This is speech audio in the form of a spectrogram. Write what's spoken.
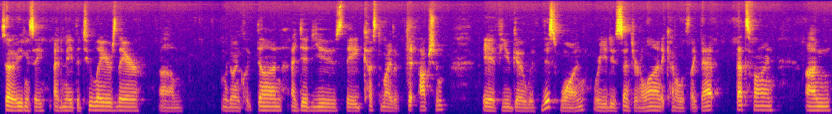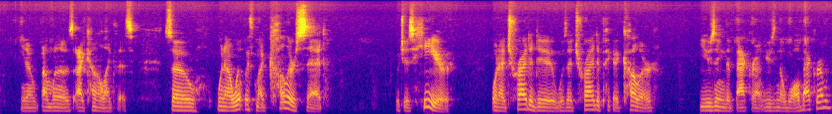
So you can see I'd made the two layers there. Um, I'm going to go and click done. I did use the customize a fit option. If you go with this one where you do center and align, it kind of looks like that. That's fine. I'm, you know, I'm one of those, I kind of like this. So when I went with my color set, which is here, what I tried to do was I tried to pick a color using the background, using the wall background.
